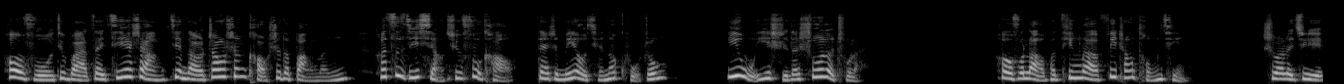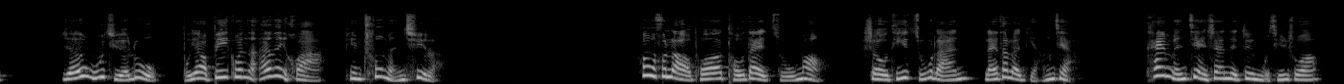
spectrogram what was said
后府就把在街上见到招生考试的榜文和自己想去复考但是没有钱的苦衷，一五一十的说了出来。后府老婆听了非常同情，说了句。人无绝路，不要悲观的安慰话，便出门去了。后府老婆头戴竹帽，手提竹篮，来到了娘家，开门见山的对母亲说：“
